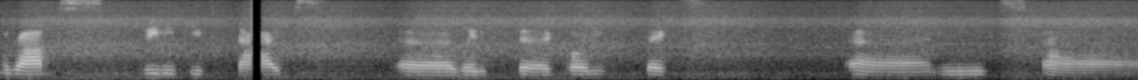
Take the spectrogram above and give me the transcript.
wraps primitive types uh, when the context uh, needs uh,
